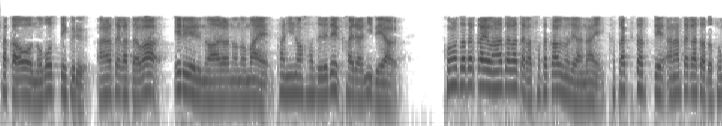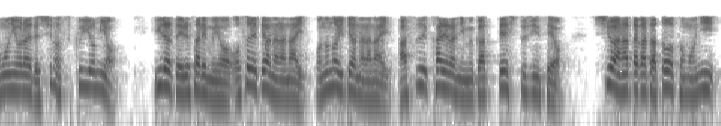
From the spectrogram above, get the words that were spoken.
坂を登ってくる。あなた方は、エルエルの荒野の前、谷の外れで彼らに出会う。この戦いをあなた方が戦うのではない。固く立ってあなた方と共におられる主の救いを見よ。ユダとエルサレムよ、恐れてはならない。おののいてはならない。明日彼らに向かって出陣せよ。主はあなた方と共に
